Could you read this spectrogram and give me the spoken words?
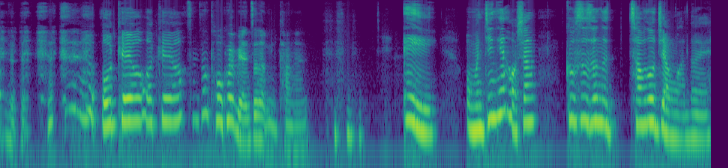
OK 哦，OK 哦。这样偷窥别人真的很疼哎。哎、我们今天好像故事真的差不多讲完了哎。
